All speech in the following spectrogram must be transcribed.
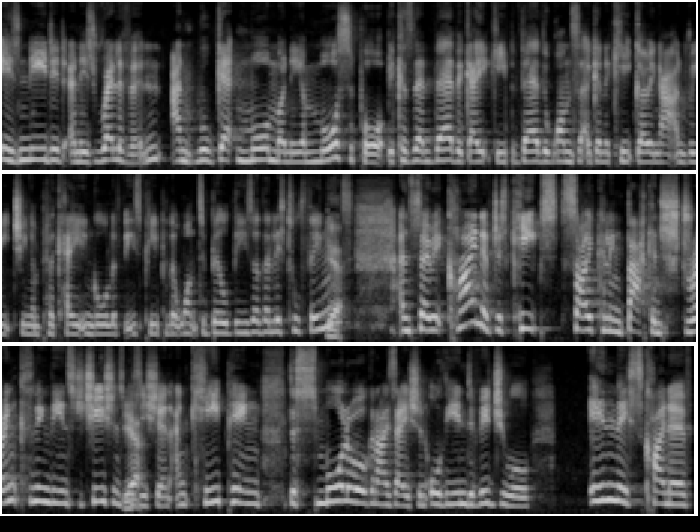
is needed and is relevant and will get more money and more support because then they're the gatekeeper. They're the ones that are going to keep going out and reaching and placating all of these people that want to build these other little things. Yeah. And so it kind of just keeps cycling back and strengthening the institution's Yeah. position and keeping the smaller organization or the individual in this kind of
